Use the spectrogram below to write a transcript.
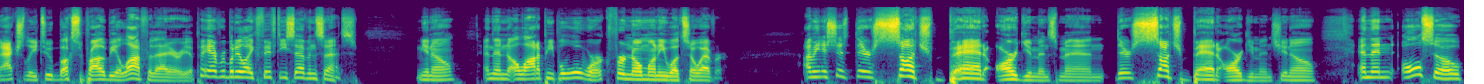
Actually, two bucks would probably be a lot for that area. Pay everybody like 57 cents, you know? And then a lot of people will work for no money whatsoever. I mean, it's just, they're such bad arguments, man. They're such bad arguments, you know? And then also,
